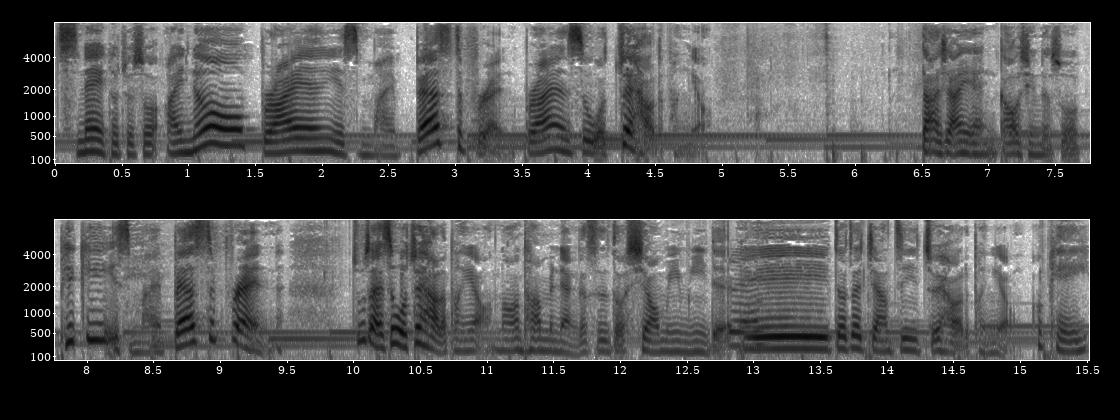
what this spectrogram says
Snake 就说：“I know Brian is my best friend. Brian 是我最好的朋友。”大象也很高兴的说：“Piggy is my best friend。”猪仔是我最好的朋友。然后他们两个是都笑眯眯的，诶，都在讲自己最好的朋友。OK。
